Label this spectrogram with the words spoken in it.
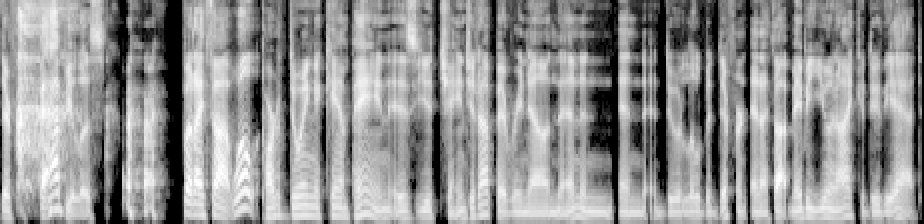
they're fabulous. But I thought, well, part of doing a campaign is you change it up every now and then and, and and do it a little bit different. And I thought maybe you and I could do the ad.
